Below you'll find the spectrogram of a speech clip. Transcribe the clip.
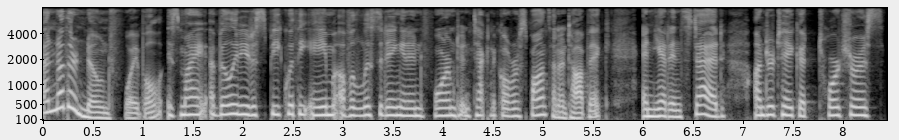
Another known foible is my ability to speak with the aim of eliciting an informed and technical response on a topic, and yet instead undertake a torturous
